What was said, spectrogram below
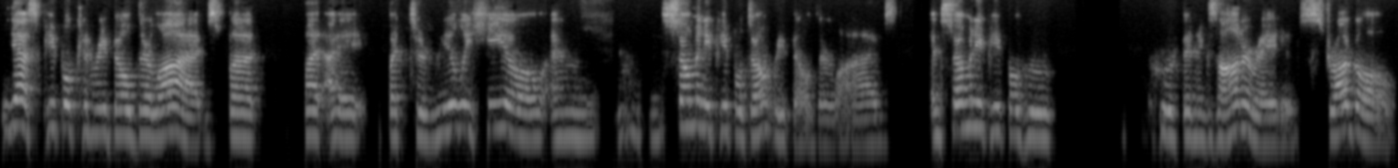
yes, people can rebuild their lives, but, but I, but to really heal and so many people don't rebuild their lives. And so many people who, who have been exonerated struggle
